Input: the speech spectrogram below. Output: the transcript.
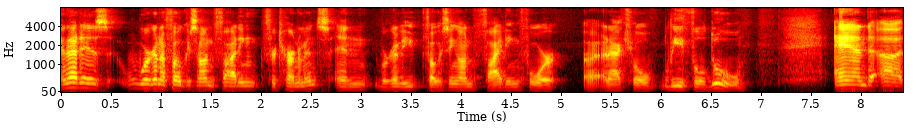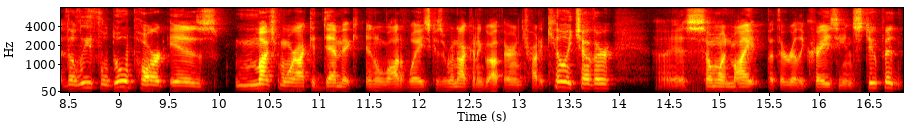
And that is, we're going to focus on fighting for tournaments, and we're going to be focusing on fighting for uh, an actual lethal duel. And uh, the lethal duel part is much more academic in a lot of ways because we're not going to go out there and try to kill each other uh, someone might, but they're really crazy and stupid.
